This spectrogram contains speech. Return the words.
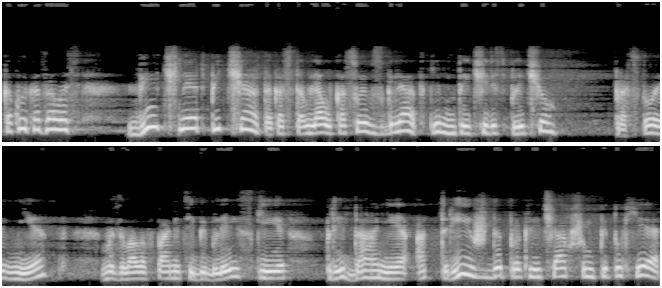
Какой, казалось, вечный отпечаток оставлял косой взгляд, кинутый через плечо. Простое «нет» вызывало в памяти библейские предания о трижды прокричавшем петухе.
